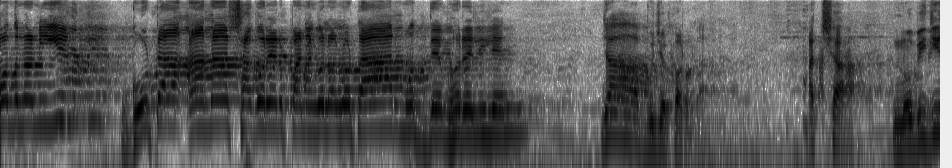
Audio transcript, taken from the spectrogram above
বদনা নিয়ে গোটা আনা সাগরের পানিগুলো লোটার মধ্যে ভরে নিলেন। যা বুঝে করবা আচ্ছা নবীজি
